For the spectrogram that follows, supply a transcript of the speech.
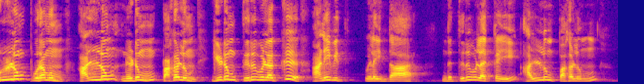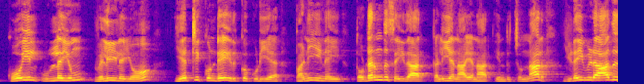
உள்ளும் புறமும் அள்ளும் நெடும் பகலும் இடும் திருவிளக்கு அணிவி விளைந்தார். இந்த திருவிளக்கை அள்ளும் பகலும் கோயில் உள்ளேயும் வெளியிலையும் ஏற்றிக்கொண்டே இருக்கக்கூடிய பணியினை தொடர்ந்து செய்தார் கலிய நாயனார் என்று சொன்னால் இடைவிடாது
